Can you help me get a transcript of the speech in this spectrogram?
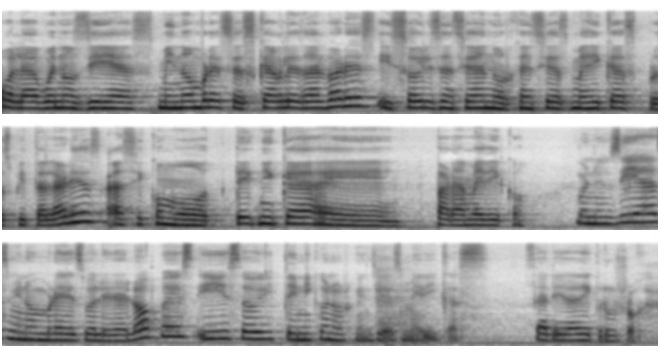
Hola, buenos días. Mi nombre es Scarlett Álvarez y soy licenciada en urgencias médicas prehospitalarias, así como técnica en paramédico. Buenos días, mi nombre es Valeria López y soy técnico en urgencias médicas, salida de Cruz Roja.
